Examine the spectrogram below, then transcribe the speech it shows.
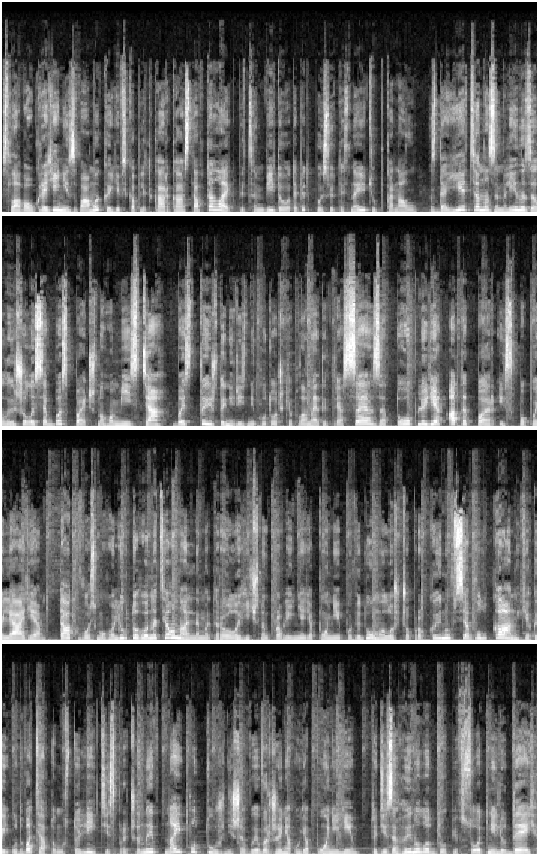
Слава Україні! З вами київська пліткарка. Ставте лайк під цим відео та підписуйтесь на YouTube канал. Здається, на землі не залишилося безпечного місця. Весь тиждень різні куточки планети трясе, затоплює, а тепер і спопиляє. Так, 8 лютого Національне метеорологічне управління Японії повідомило, що прокинувся вулкан, який у 20 столітті спричинив найпотужніше виверження у Японії. Тоді загинуло до півсотні людей.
